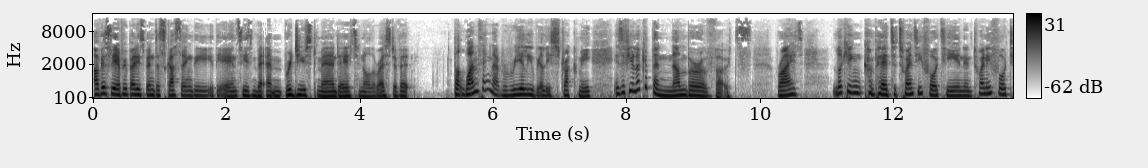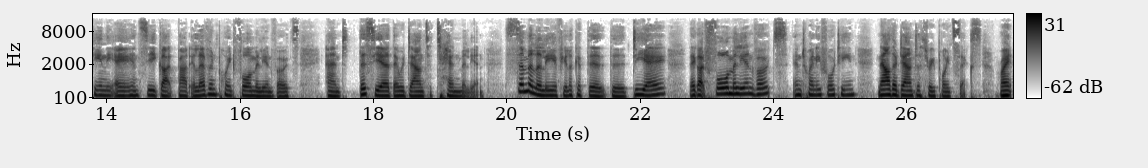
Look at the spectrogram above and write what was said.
obviously everybody's been discussing the, the ANC's ma- reduced mandate and all the rest of it. But one thing that really, really struck me is if you look at the number of votes, right? Looking compared to 2014, in 2014, the ANC got about 11.4 million votes. And this year they were down to 10 million. Similarly, if you look at the, the DA, they got 4 million votes in 2014. Now they're down to 3.6, right?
